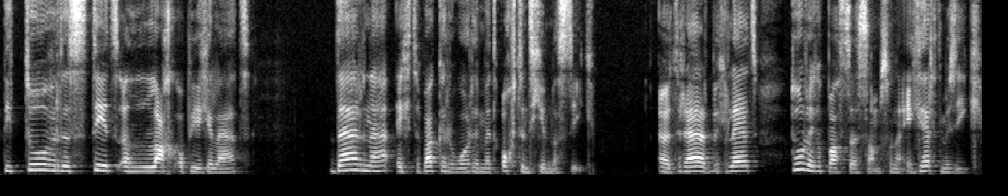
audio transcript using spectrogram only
Die toverde steeds een lach op je gelaat. Daarna echt wakker worden met ochtendgymnastiek. Uiteraard begeleid door de gepaste Samsona en Gert muziek.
